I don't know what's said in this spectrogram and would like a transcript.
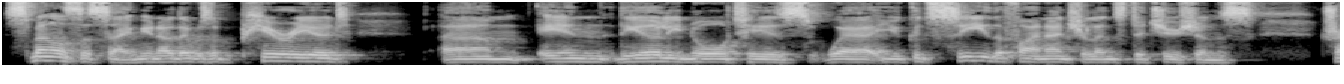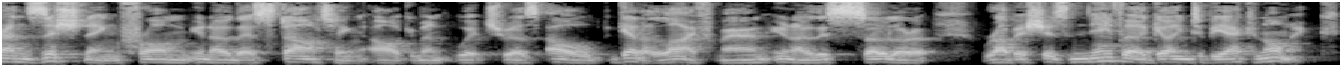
smells the same. You know, there was a period um, in the early noughties where you could see the financial institutions transitioning from, you know, their starting argument, which was, oh, get a life, man. You know, this solar rubbish is never going to be economic.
